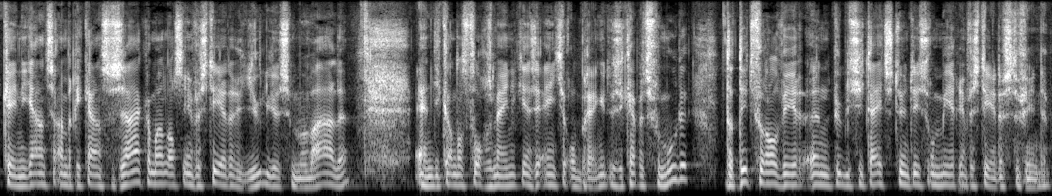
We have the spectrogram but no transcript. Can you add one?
Keniaanse Amerikaanse zakenman als investeerder, Julius Mwale. En die kan dat volgens mij niet in zijn eentje opbrengen. Dus ik heb het vermoeden dat dit vooral weer een publiciteitsstunt is om meer investeerders te vinden.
